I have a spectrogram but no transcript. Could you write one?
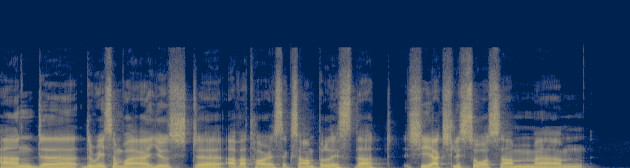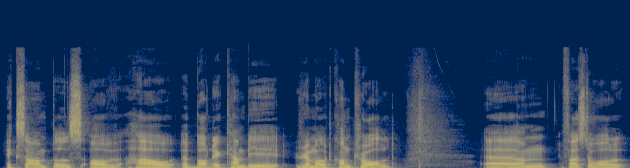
And uh, the reason why I used uh, Avatar example is that she actually saw some um, examples of how a body can be remote controlled. Um, first of all,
